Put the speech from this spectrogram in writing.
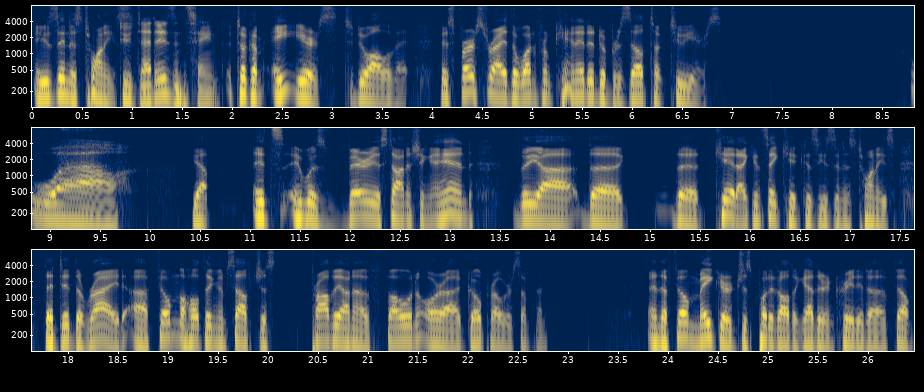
He was in his twenties. Dude, that is insane. It took him eight years to do all of it. His first ride, the one from Canada to Brazil, took two years. Wow. Yep. It's it was very astonishing and the uh the the kid, I can say kid cuz he's in his 20s that did the ride uh filmed the whole thing himself just probably on a phone or a GoPro or something. And the filmmaker just put it all together and created a film.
